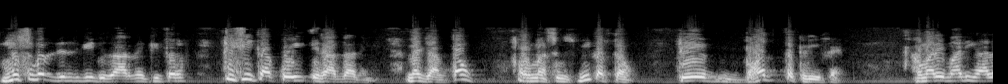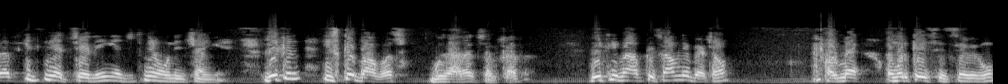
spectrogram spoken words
مثبت زندگی گزارنے کی طرف کسی کا کوئی ارادہ نہیں۔ میں جانتا ہوں اور محسوس بھی کرتا ہوں کہ بہت تکلیف ہے۔ ہمارے مالی حالات اتنے اچھے نہیں ہیں جتنے ہونے چاہیے۔ لیکن اس کے باوجود گزارا چلتا تھا۔ دیکھیے، میں آپ کے سامنے بیٹھا ہوں اور میں عمر کے اس حصے میں ہوں،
